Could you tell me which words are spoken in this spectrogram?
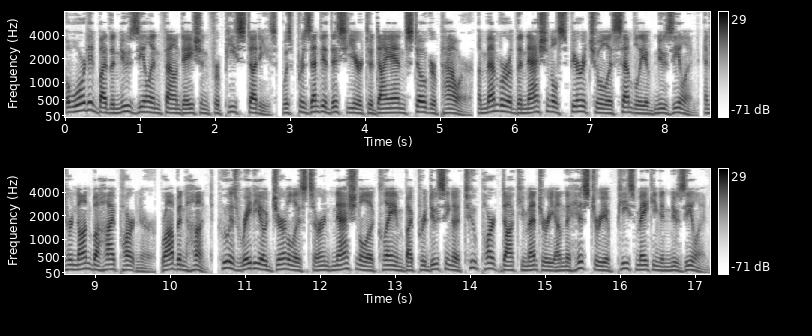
awarded by the New Zealand Foundation for Peace Studies, was presented this year to Diane Stoger Power, a member of the National Spiritual Assembly of New Zealand, and her non-Bahá'í partner, Robin Hunt, who as radio journalists earned national acclaim by producing a two-part documentary on the history of peacemaking in New Zealand.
